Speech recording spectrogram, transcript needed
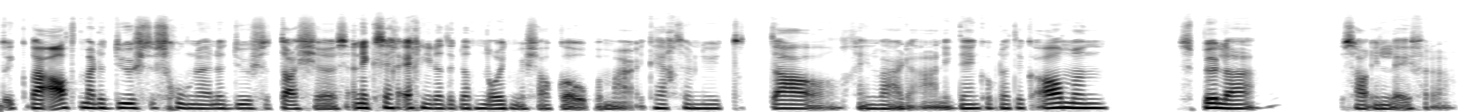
Ik wou altijd maar de duurste schoenen en de duurste tasjes. En ik zeg echt niet dat ik dat nooit meer zal kopen. Maar ik hecht er nu totaal geen waarde aan. Ik denk ook dat ik al mijn spullen zou inleveren.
